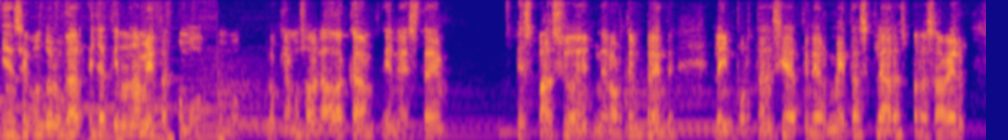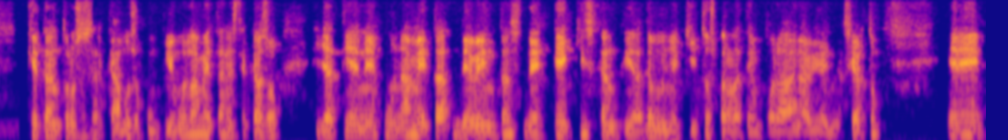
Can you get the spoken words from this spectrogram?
y en segundo lugar ella tiene una meta, como, como lo que hemos hablado acá en este espacio de, de Norte Emprende, la importancia de tener metas claras para saber qué tanto nos acercamos o cumplimos la meta. En este caso, ella tiene una meta de ventas de X cantidad de muñequitos para la temporada navideña, ¿cierto? Eh,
